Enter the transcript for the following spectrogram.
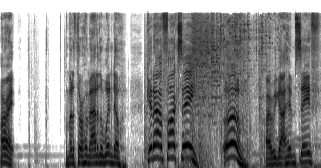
All right, I'm gonna throw him out of the window. Get out, Foxy. Oh, all right, we got him safe.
